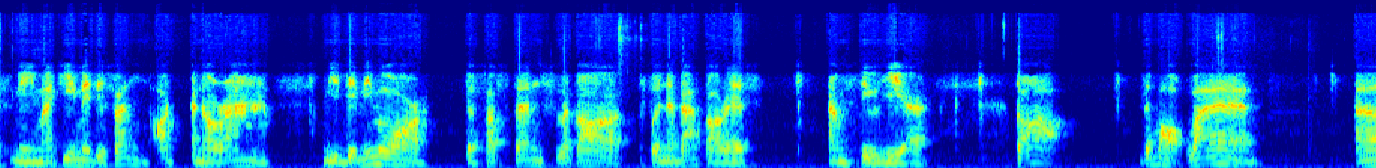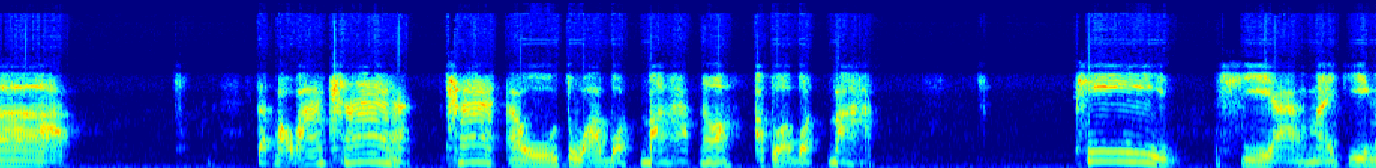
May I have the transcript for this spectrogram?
สมีมาร์กี้เมดิสันออนอรามีเดมิมอร์ The Substance แล้วก็เฟอร์นันดาตอเรส I'm still here ก็จะบอกว่าเอ่อ จะบอกว่าถ้าถ้าเอาตัวบทบาทเนาะเอาตัวบทบาท พี่เชียร์ไมกี้แม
